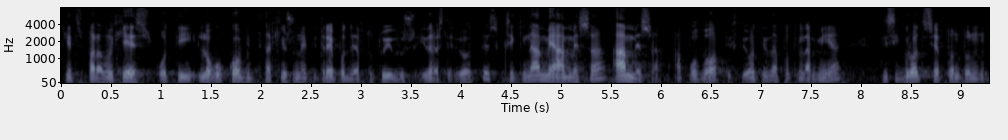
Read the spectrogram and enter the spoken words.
και τις παραδοχές ότι λόγω COVID θα αρχίσουν να επιτρέπονται αυτού του είδους οι δραστηριότητες, ξεκινάμε άμεσα, άμεσα από εδώ, από τη Φθιώτιδα, από τη Λαμία, τη συγκρότηση αυτών των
